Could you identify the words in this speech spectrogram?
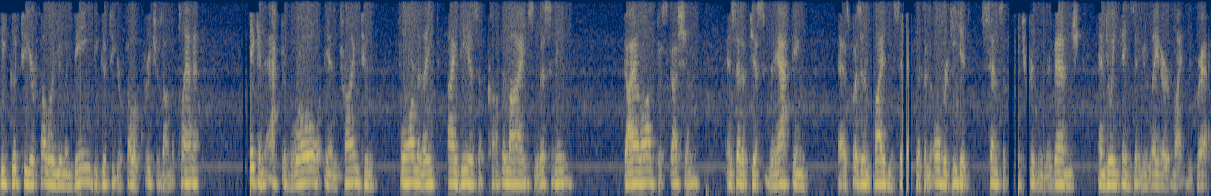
Be good to your fellow human being. Be good to your fellow creatures on the planet. Take an active role in trying to formulate ideas of compromise, listening, dialogue, discussion, instead of just reacting, as President Biden said, with an overheated sense of hatred and revenge and doing things that you later might regret.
